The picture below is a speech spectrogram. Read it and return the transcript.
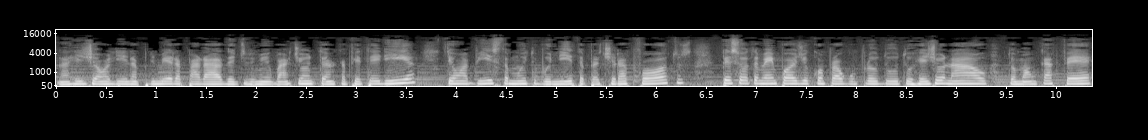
na região ali na primeira parada de Domingo Martins, onde tem uma cafeteria, tem uma vista muito bonita para tirar fotos. A pessoa também pode comprar algum produto regional, tomar um café.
